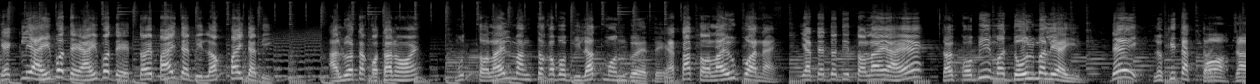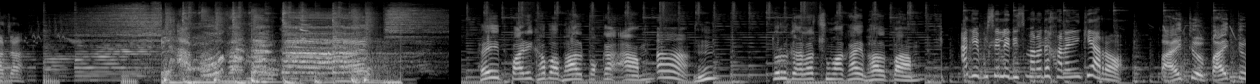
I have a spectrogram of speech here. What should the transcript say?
কেকলি আহিব দে আহিব দে তই পাই যাবি লগ পাই যাবি। আলু এটা কথা নহয় মোৰ তলাইল মাংস খাব বিৰাট মন গৈ আছে এটা তলাইও পোৱা নাই। ইয়াতে যদি তলাই আহে তই কবি মই দৌল মালি আহিম। দেই লক্ষী থাক তই? যা যা। সেই পাৰি খাব ভালো পকা আম। হুম? তোৰ গালত চুমা খাই ভালো পাম। আগে পিছে লেডিজ মানুহ দেখা নাই নেকি আৰু? পাইছো পাইছো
